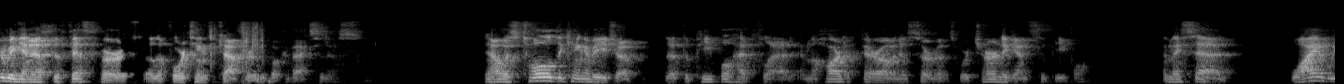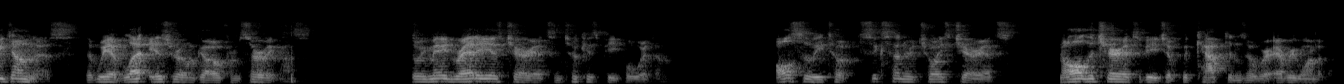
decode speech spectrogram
Here beginneth the fifth verse of the fourteenth chapter of the book of Exodus. Now it was told the king of Egypt that the people had fled, and the heart of Pharaoh and his servants were turned against the people. And they said, Why have we done this, that we have let Israel go from serving us? So he made ready his chariots and took his people with him. Also he took six hundred choice chariots, and all the chariots of Egypt with captains over every one of them.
